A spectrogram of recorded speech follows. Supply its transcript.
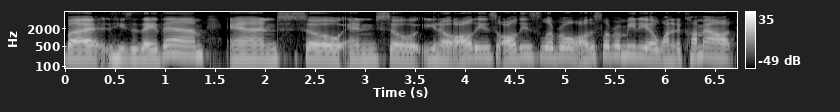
but he's a they them, and so and so you know, all these all these liberal all this liberal media wanted to come out.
